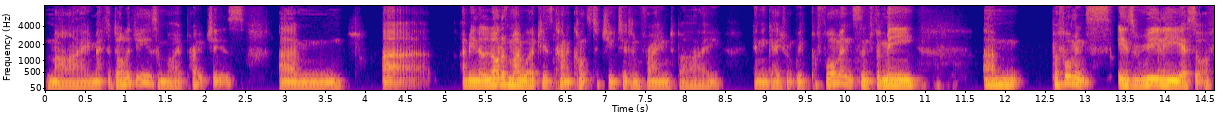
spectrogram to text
my methodologies and my approaches. Um, uh, I mean, a lot of my work is kind of constituted and framed by an engagement with performance. And for me, um, performance is really a sort of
